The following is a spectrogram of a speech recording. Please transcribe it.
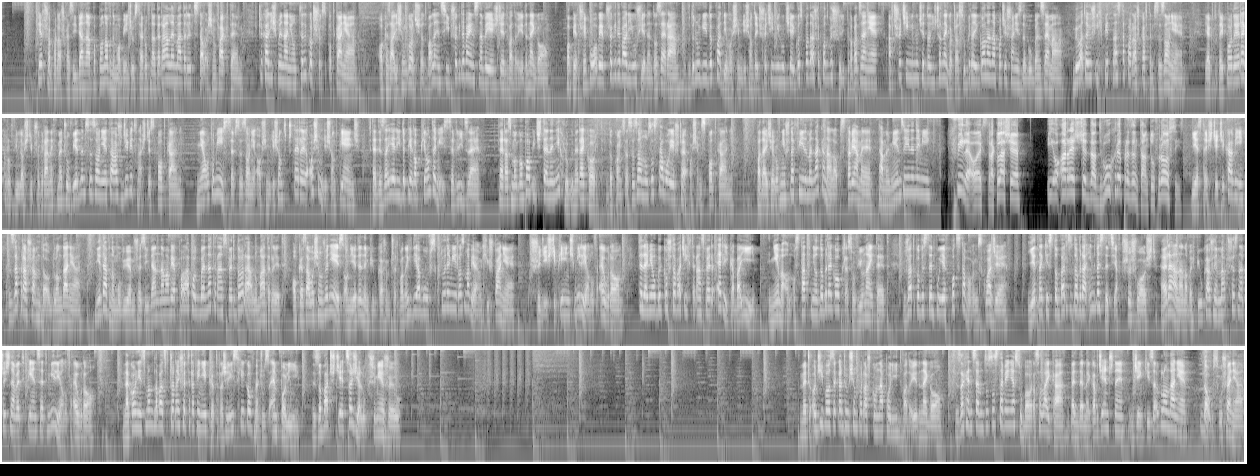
Pierwsza porażka Zidana po ponownym objęciu sterów nad Realem Madryt stała się faktem. Czekaliśmy na nią tylko trzy spotkania. Okazali się gorsi od Walencji, przegrywając na wyjeździe 2 do 1. Po pierwszej połowie przegrywali już 1 do 0, w drugiej dokładnie w 83 minucie gospodarze podwyższyli prowadzenie, a w trzeciej minucie doliczonego czasu gry gole na pocieszenie zdobył Benzema. Była to już ich 15 porażka w tym sezonie. Jak do tej pory rekord w ilości przegranych meczów w jednym sezonie to aż 19 spotkań. Miało to miejsce w sezonie 84-85. Wtedy zajęli dopiero piąte miejsce w lidze. Teraz mogą pobić ten niechlubny rekord. Do końca sezonu zostało jeszcze 8 spotkań. Wpadajcie również na film na kanale Obstawiamy. Tam m.in. chwilę o ekstraklasie i o areszcie dla dwóch reprezentantów Rosji. Jesteście ciekawi? Zapraszam do oglądania. Niedawno mówiłem, że Zidane namawia Pola Pogbę na transfer do Realu Madryt. Okazało się, że nie jest on jedynym piłkarzem Czerwonych Diabłów, z którymi rozmawiają Hiszpanie. 35 milionów euro. Tyle miałby kosztować ich transfer Erika Bailly. Nie ma on ostatnio dobrego okresu w United. Rzadko występuje w podstawowym składzie. Jednak jest to bardzo dobra inwestycja w przyszłość. Real na nowych piłkarzy ma przeznaczyć nawet 500 milionów euro. Na koniec mam dla Was wczorajsze trafienie Piotra Zielińskiego w meczu z Empoli. Zobaczcie, co Zielu przymierzył. Mecz o dziwo zakończył się porażką Napoli 2 do 1. Zachęcam do zostawienia suba oraz lajka. Będę mega wdzięczny. Dzięki za oglądanie. Do usłyszenia.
